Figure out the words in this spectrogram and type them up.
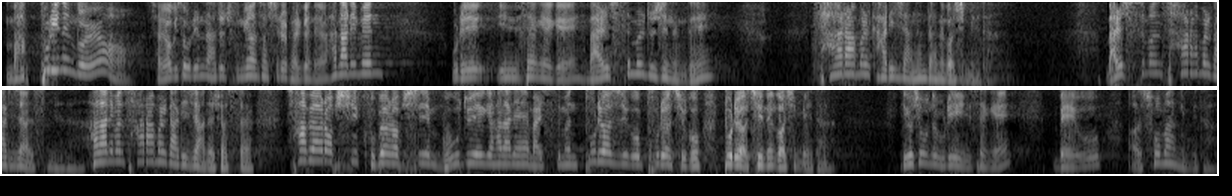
막 뿌리는 거예요. 자 여기서 우리는 아주 중요한 사실을 발견해요. 하나님은 우리 인생에게 말씀을 주시는데 사람을 가리지 않는다는 것입니다. 말씀은 사람을 가리지 않습니다. 하나님은 사람을 가리지 않으셨어요. 차별 없이 구별 없이 모두에게 하나님의 말씀은 뿌려지고 뿌려지고 뿌려지는 것입니다. 이것이 오늘 우리의 인생의 매우 어, 소망입니다.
